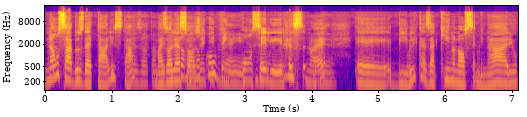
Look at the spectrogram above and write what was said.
não sabe os detalhes, tá? Exatamente. Mas olha só, a gente convém. tem conselheiras, não é? é? É, bíblicas aqui no nosso seminário,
